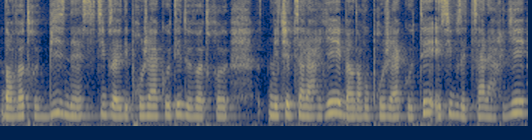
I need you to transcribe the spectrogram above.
dans votre business, si vous avez des projets à côté de votre métier de salarié, ben dans vos projets à côté et si vous êtes salarié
